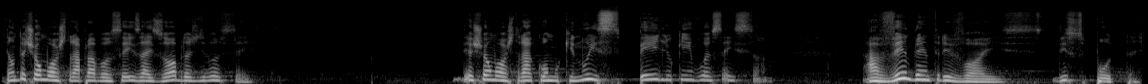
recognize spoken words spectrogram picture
então deixa eu mostrar para vocês as obras de vocês. Deixa eu mostrar como que no espelho quem vocês são havendo entre vós disputas,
